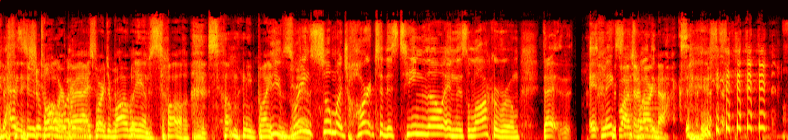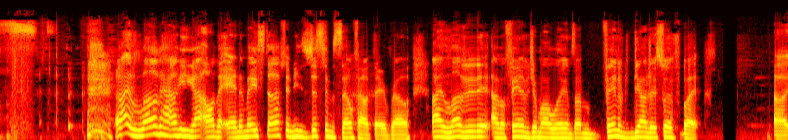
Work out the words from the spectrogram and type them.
the new Jamal Tolbert, bro. I Williams. swear Jamaal Williams so so many points. he from Swift. brings so much heart to this team, though, in this locker room that it makes You're sense watching why Hard the- Knocks. I love how he got all the anime stuff and he's just himself out there, bro. I love it. I'm a fan of Jamaal Williams. I'm a fan of D'Andre Swift, but uh,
